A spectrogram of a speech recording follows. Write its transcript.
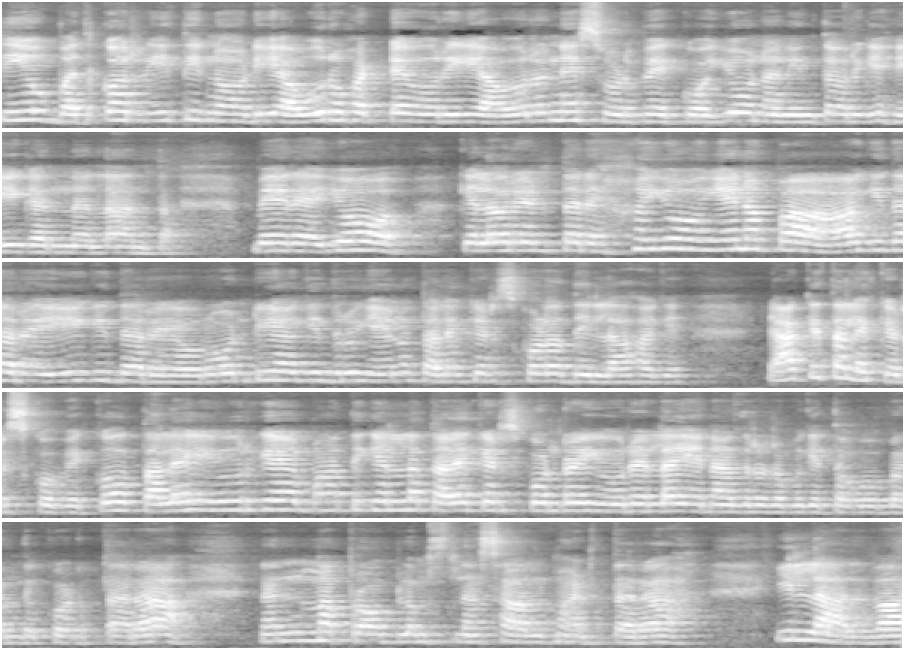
ನೀವು ಬದುಕೋ ರೀತಿ ನೋಡಿ. ಅವರು ಹೊಟ್ಟೆ ಉರಿ, ಅವರನ್ನೇ ಸುಡಬೇಕು. ಅಯ್ಯೋ, ನಾನು ಇಂಥವ್ರಿಗೆ ಹೀಗನ್ನಲ್ಲ ಅಂತ. ಬೇರೆ, ಅಯ್ಯೋ, ಕೆಲವ್ರು ಹೇಳ್ತಾರೆ, ಅಯ್ಯೋ, ಏನಪ್ಪ, ಆಗಿದ್ದಾರೆ ಹೀಗಿದ್ದಾರೆ ಅವ್ರು ಒಂಟಿಯಾಗಿದ್ರು ಏನು ತಲೆ ಕೆಡಿಸ್ಕೊಳ್ಳೋದಿಲ್ಲ ಹಾಗೆ. ಯಾಕೆ ತಲೆ ಕೆಡಿಸ್ಕೋಬೇಕು? ತಲೆ ಇವ್ರಿಗೆ ಮಾತಿಗೆಲ್ಲ ತಲೆ ಕೆಡಿಸ್ಕೊಂಡ್ರೆ ಇವರೆಲ್ಲ ಏನಾದರೂ ನಮಗೆ ತಗೊಬಂದು ಕೊಡ್ತಾರಾ? ನಮ್ಮ ಪ್ರಾಬ್ಲಮ್ಸ್ನ ಸಾಲ್ವ್ ಮಾಡ್ತಾರಾ? ಇಲ್ಲ ಅಲ್ವಾ?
